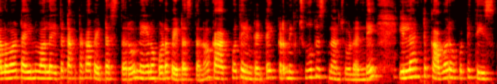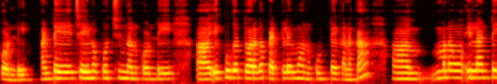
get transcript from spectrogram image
అలవాటు అయిన వాళ్ళు అయితే టక్టకా పెట్టేస్తారు నేను కూడా పెట్టేస్తాను. కాకపోతే ఏంటంటే ఇక్కడ మీకు చూపిస్తున్నాను చూడండి ఇలాంటి కవర్ ఒకటి తీసుకోండి. అంటే చేయి నొప్పి వచ్చింది అనుకోండి ఎక్కువగా త్వరగా పెట్టలేము అనుకుంటే కనుక మనం ఇలాంటి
